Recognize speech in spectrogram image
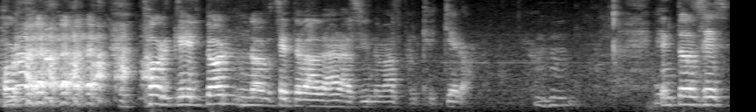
Por- porque el don no se te va a dar así nomás porque quiero. Entonces,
